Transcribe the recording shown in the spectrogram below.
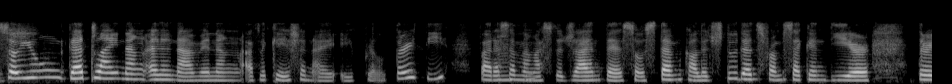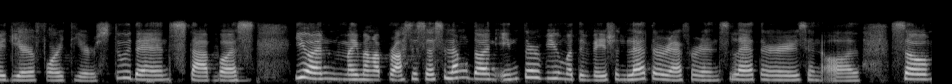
So yung deadline ng ano namin ng application ay April 30 para sa Mhm. mga estudyante. So STEM college students from second year, third year, fourth year students. Tapos yun, may mga processes lang doon, interview, motivation letter, reference letters and all. So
